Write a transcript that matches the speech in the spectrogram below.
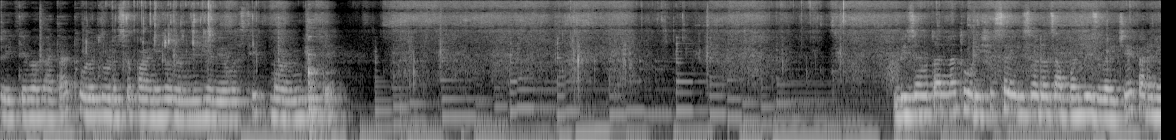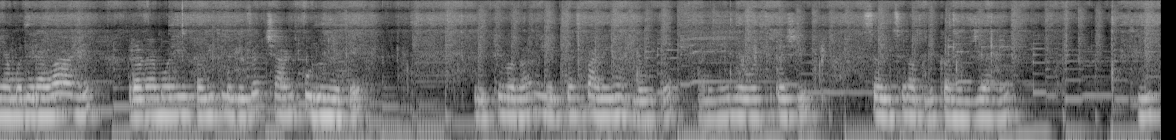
तर इथे बघा आता थोडं थोडंसं पाणी घालून मी हे व्यवस्थित मळून घेते. भिजवताना थोडीशी सैलसरच आपण भिजवायची कारण यामध्ये रवा आहे. रव्यामुळे ही कणिक लगेचच छान फुलून येते. तर इथे बघा मी एकदाच पाणी घातलं होतं आणि हे व्यवस्थित अशी सैलसर आपली कणिक जी आहे ती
